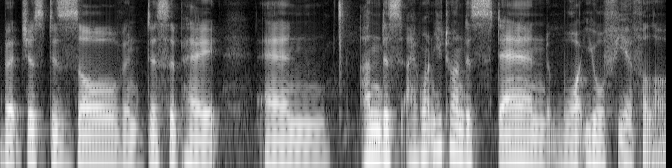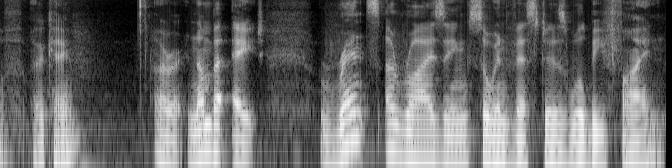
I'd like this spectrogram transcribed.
but just dissolve and dissipate and under, I want you to understand what you're fearful of. Okay. All right, number eight rents are rising, so investors will be fine.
